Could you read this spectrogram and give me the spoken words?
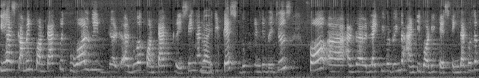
he has come in contact with who all we uh, uh, do a contact tracing and Right. we test those individuals for, uh, like we were doing the antibody testing. That was a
